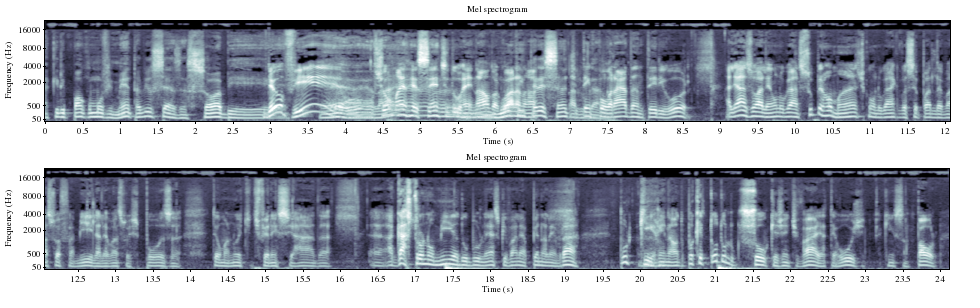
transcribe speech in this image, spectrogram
aquele palco movimenta, viu, César? Sobe. Eu vi é, o show mais é recente do Reinaldo agora na, na temporada anterior. Aliás, olha, é um lugar super romântico, um lugar que você pode levar sua família, levar sua esposa, ter uma noite diferenciada. É, a gastronomia do burlesque vale a pena lembrar. Por quê, Reinaldo? Porque todo show que a gente vai até hoje, aqui em São Paulo, é,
